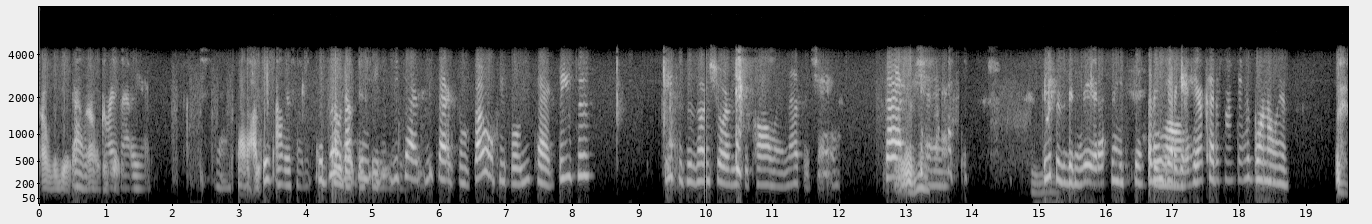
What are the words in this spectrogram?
That was a good. That was a a great good. battle, yeah. Yeah. So I just I was Well, so Bill, dope this you, season. you tagged you tagged some fellow people. You tagged Thesis. Thesis is unsure if he should call in. That's a shame. That's a Mhm. shame. This has been weird. I think I think you gotta get a haircut or something. What's going on with him?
